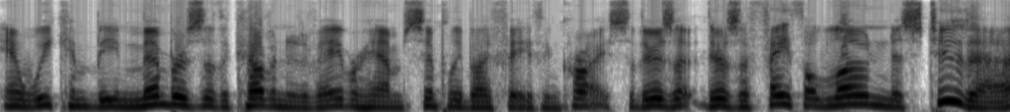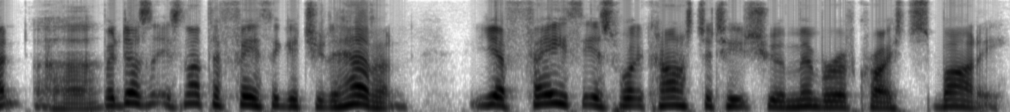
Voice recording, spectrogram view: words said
and we can be members of the covenant of Abraham simply by faith in Christ. So there's a there's a faith aloneness to that, Uh-huh. but it doesn't it's not the faith that gets you to heaven. Yeah, faith is what constitutes you a member of Christ's body.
